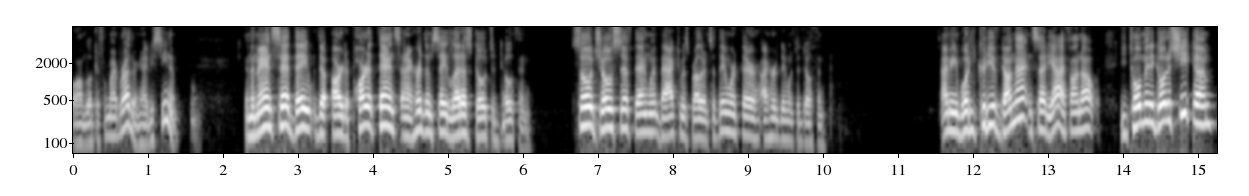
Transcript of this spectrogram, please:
Oh, I'm looking for my brethren. Have you seen them? And the man said, They are departed thence, and I heard them say, Let us go to Dothan. So Joseph then went back to his brother and said, They weren't there. I heard they went to Dothan. I mean, what could he have done that and said, Yeah, I found out. You told me to go to Shechem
